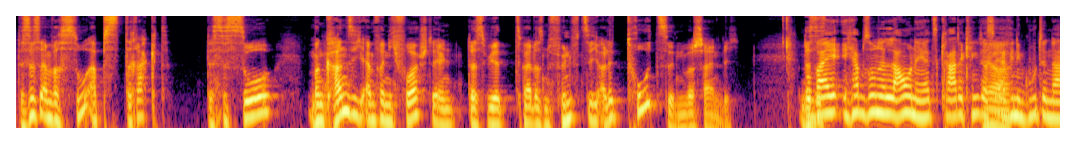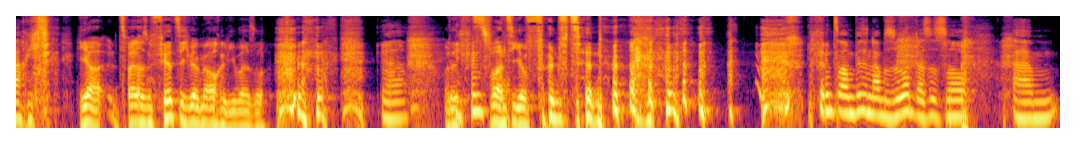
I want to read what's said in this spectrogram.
das ist einfach so abstrakt. Das ist so, man kann sich einfach nicht vorstellen, dass wir 2050 alle tot sind wahrscheinlich. Wobei, ich habe so eine Laune. Jetzt gerade klingt das Ja. eher wie eine gute Nachricht. ist, ja, 2040 wäre mir auch lieber so. ja. Oder Ich find's- 20.15 Uhr. Ich finde es auch ein bisschen absurd, dass es so, ähm,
